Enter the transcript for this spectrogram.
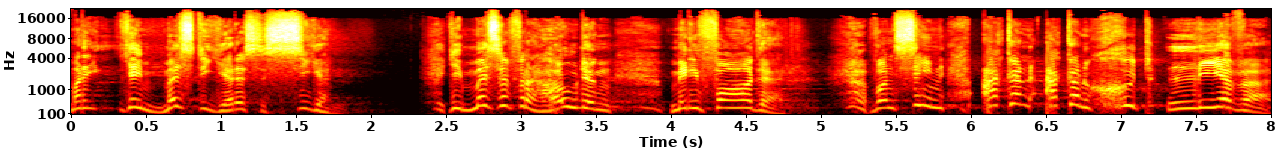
Maar jy mis die Here se seën. Jy mis 'n verhouding met die Vader. Want sien, ek kan ek kan goed lewe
